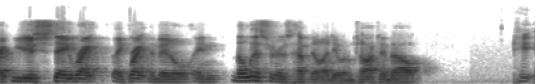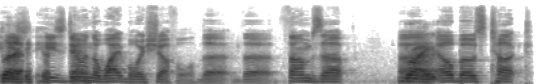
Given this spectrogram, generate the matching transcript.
right. You just stay right, like right in the middle, and the listeners have no idea what I'm talking about. He, he's he's doing the white boy shuffle. The the thumbs up, uh, Right. elbows tucked,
